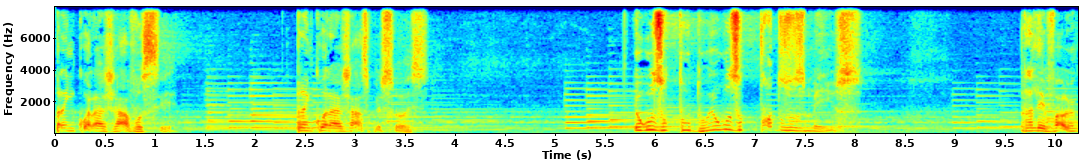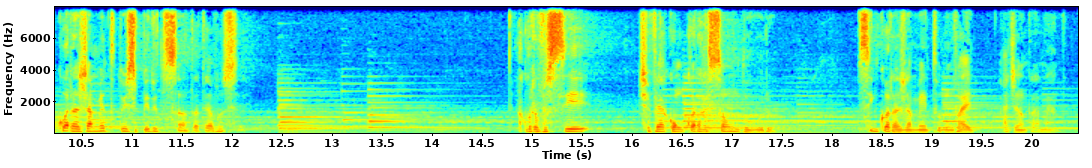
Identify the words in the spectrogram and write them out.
para encorajar você, para encorajar as pessoas. Eu uso tudo, eu uso todos os meios para levar o encorajamento do Espírito Santo até você. Agora você tiver com o coração duro, esse encorajamento não vai adiantar nada.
